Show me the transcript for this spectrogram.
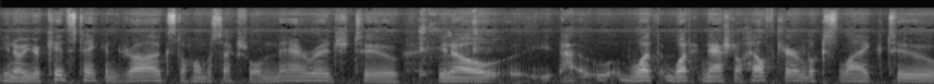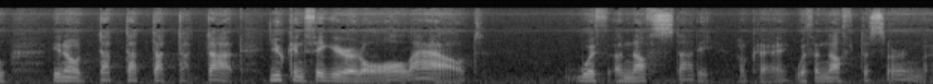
you know, your kids taking drugs to homosexual marriage to, you know, what, what national health care looks like to, you know, dot, dot, dot, dot, dot. You can figure it all out with enough study, okay, with enough discernment.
